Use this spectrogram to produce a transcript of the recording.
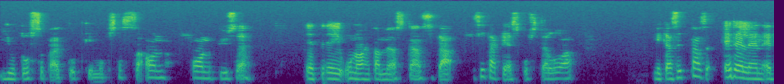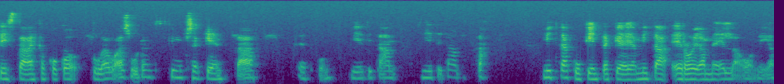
jutussa tai tutkimuksessa on, on kyse. Että ei unohda myöskään sitä, sitä keskustelua, mikä sitten taas edelleen edistää ehkä koko tulevaisuuden tutkimuksen kenttää, että kun mietitään, mietitään että mitä kukin tekee ja mitä eroja meillä on ja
